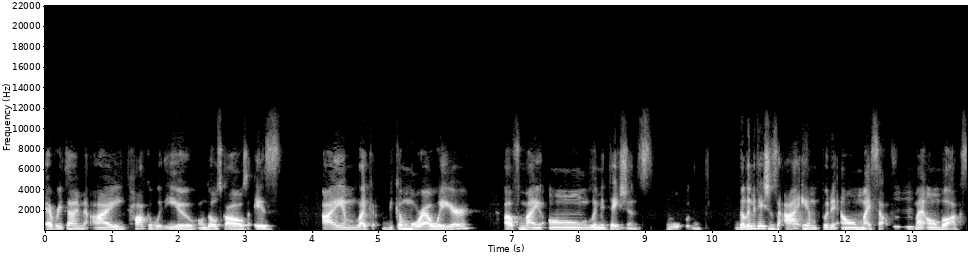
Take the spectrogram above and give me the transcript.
every time I talk with you on those calls is I am like become more aware of my own limitations. The limitations I am putting on myself, mm-hmm. my own blocks.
